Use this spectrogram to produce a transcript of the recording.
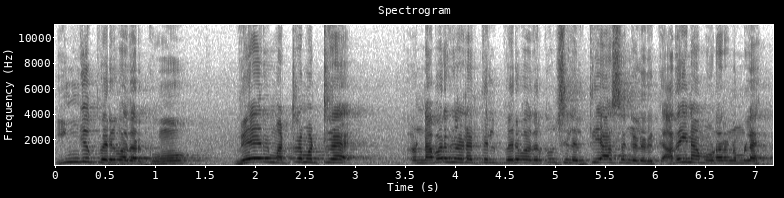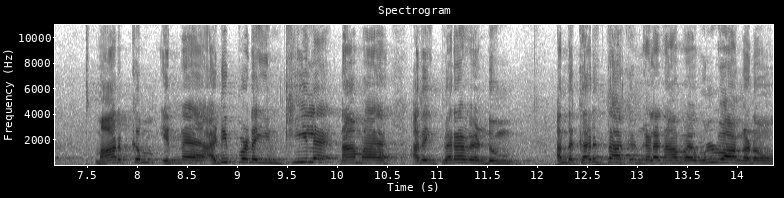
இங்கு பெறுவதற்கும் வேறு மற்ற மற்ற நபர்களிடத்தில் பெறுவதற்கும் சில வித்தியாசங்கள் இருக்குது அதை நாம் உணரணும்ல. மார்க்கம் என்ன அடிப்படையின் கீழே நாம் அதை பெற வேண்டும். அந்த கருத்தாக்கங்களை நாம் உள்வாங்கணும்.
